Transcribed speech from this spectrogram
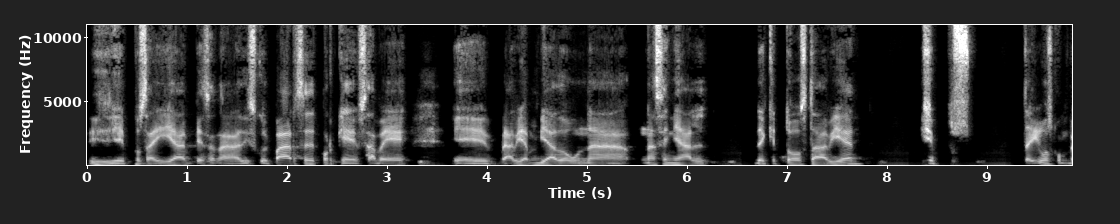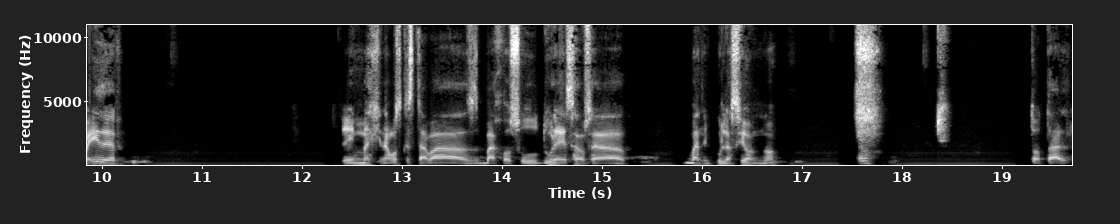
Y eh, pues ahí ya empiezan a disculparse porque sabe, eh, había enviado una, una señal de que todo estaba bien. Y dije, pues seguimos con Vader. Imaginamos que estabas bajo su dureza, o sea, manipulación, ¿no? Total.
